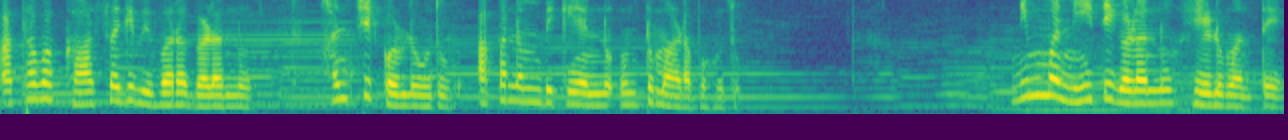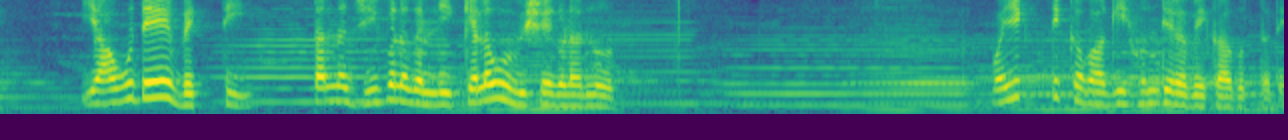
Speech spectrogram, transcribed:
ಅಥವಾ ಖಾಸಗಿ ವಿವರಗಳನ್ನು ಹಂಚಿಕೊಳ್ಳುವುದು ಅಪನಂಬಿಕೆಯನ್ನು ಉಂಟುಮಾಡಬಹುದು. ನಿಮ್ಮ ನೀತಿಗಳನ್ನು ಹೇಳುವಂತೆ. ಯಾವುದೇ ವ್ಯಕ್ತಿ ತನ್ನ ಜೀವನದಲ್ಲಿ ಕೆಲವು ವಿಷಯಗಳನ್ನು ವೈಯಕ್ತಿಕವಾಗಿ ಹೊಂದಿರಬೇಕಾಗುತ್ತದೆ.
